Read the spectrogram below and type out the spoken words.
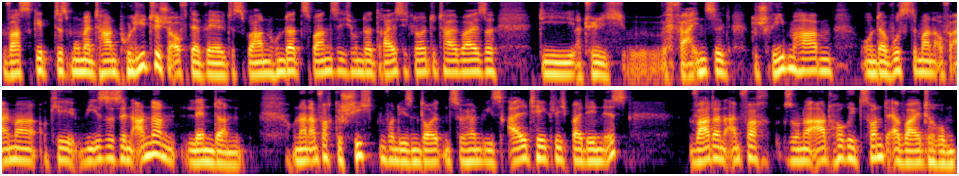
Was gibt es momentan politisch auf der Welt. Es waren 120, 130 Leute teilweise, die natürlich äh, vereinzelt geschrieben haben. Und da wusste man auf einmal, okay, wie ist es in anderen Ländern? Und dann einfach Geschichten von diesen Leuten zu hören, wie es alltäglich bei denen ist, war dann einfach so eine Art Horizonterweiterung.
